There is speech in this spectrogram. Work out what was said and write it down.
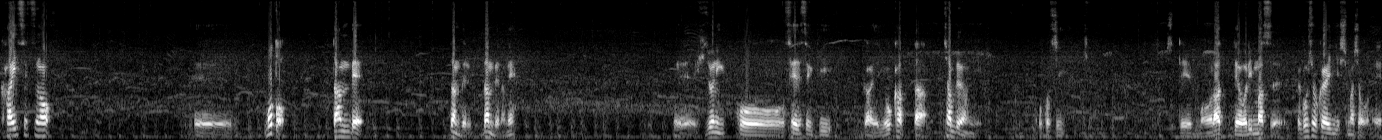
ー、解説の、えー、元ダンベ、ダンベル、ダンベのね、えー、非常にこう、成績が良かったチャンピオンにお越ししてもらっております。ご紹介にしましょうね。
